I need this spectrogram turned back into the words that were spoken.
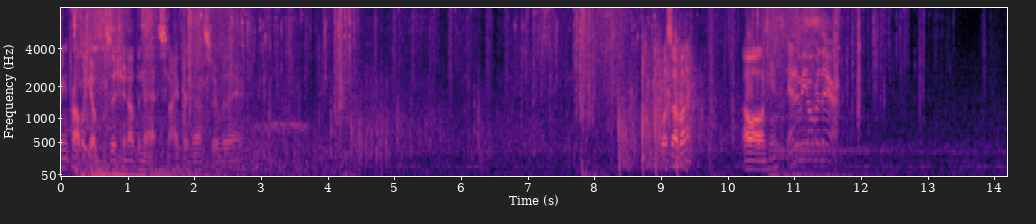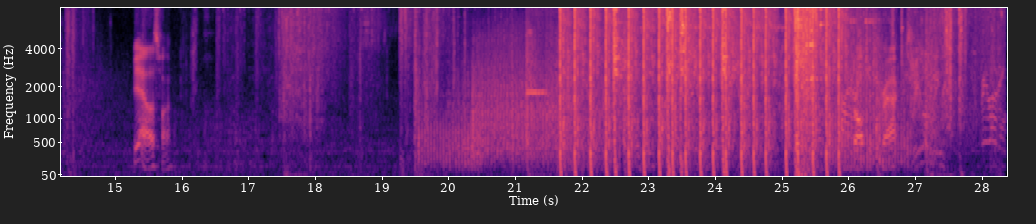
We can probably go position up in that sniper nest over there. What's up, bud? Oh, all in here? Enemy over there. Yeah, that's fine. Gibraltar's cracked. Reloading. Reloading.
